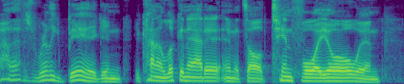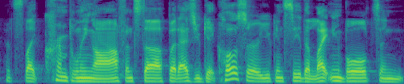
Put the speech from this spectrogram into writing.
wow, that is really big, and you're kind of looking at it, and it's all tinfoil and it's like crimpling off and stuff. But as you get closer, you can see the lightning bolts and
